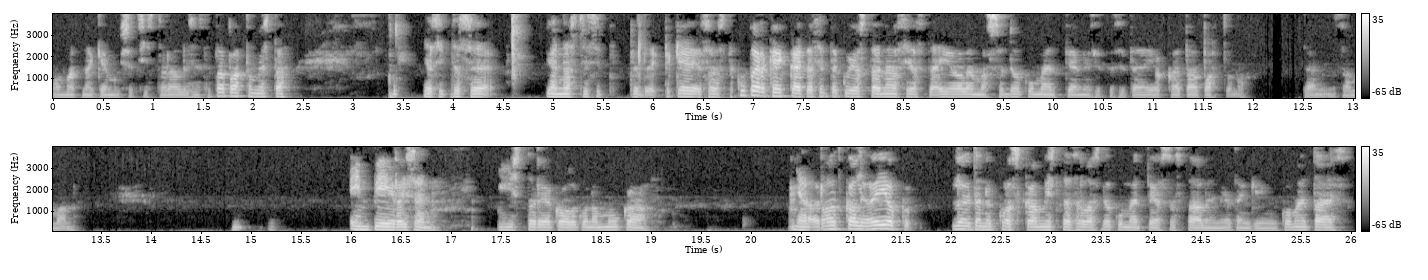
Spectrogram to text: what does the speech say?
omat näkemykset historiallisista tapahtumista. Ja sitten se jännästi sitten tekee sellaista kuperkeikkaa, että sitten kun jostain asiasta ei ole olemassa dokumenttia, niin sitten sitä ei olekaan tapahtunut tämän saman empiirisen historiakolkunnan mukaan. Ja Rautkallio ei ole löytänyt koskaan mistään sellaista dokumenttia, jossa Stalin jotenkin komentaisi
